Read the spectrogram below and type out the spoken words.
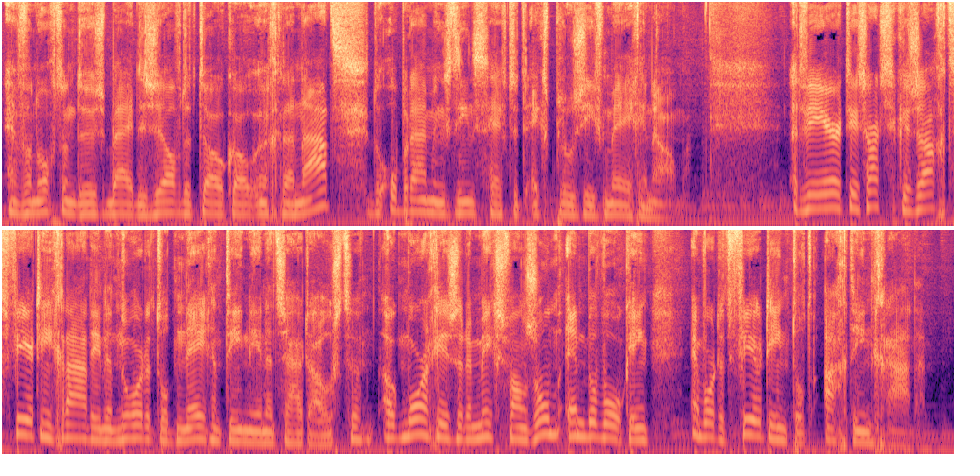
En vanochtend dus bij dezelfde toko een granaat. De opruimingsdienst heeft het explosief meegenomen. Het weer, het is hartstikke zacht. 14 graden in het noorden tot 19 in het zuidoosten. Ook morgen is er een mix van zon en bewolking en wordt het 14 tot 18 graden.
